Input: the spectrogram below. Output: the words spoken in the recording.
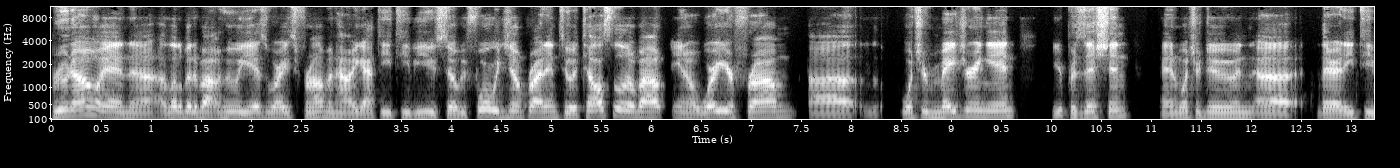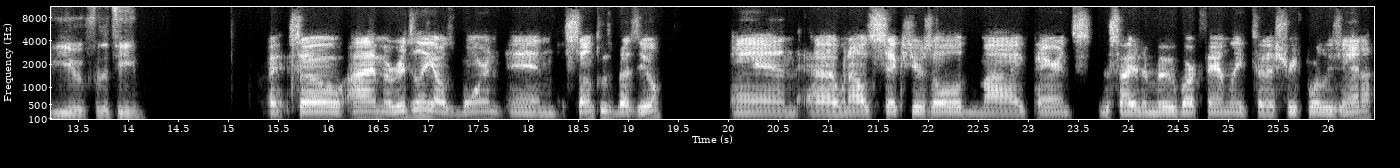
Bruno and uh, a little bit about who he is, where he's from, and how he got to ETBU. So before we jump right into it, tell us a little about you know where you're from, uh, what you're majoring in, your position, and what you're doing uh, there at ETBU for the team. Right. So I'm originally I was born in Santos, Brazil. And uh, when I was six years old, my parents decided to move our family to Shreveport, Louisiana.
